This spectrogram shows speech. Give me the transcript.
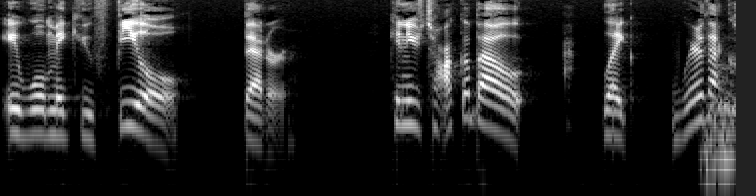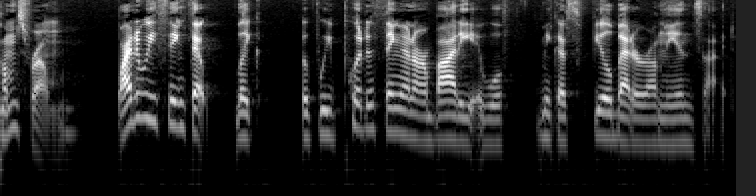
it will make you feel better. Can you talk about like where that comes from? Why do we think that like if we put a thing on our body, it will make us feel better on the inside.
